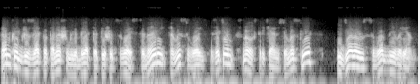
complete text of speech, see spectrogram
Франко и Джузеппе по нашему либретто пишут свой сценарий, а мы свой. Затем снова встречаемся в Москве и делаем сводный вариант.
